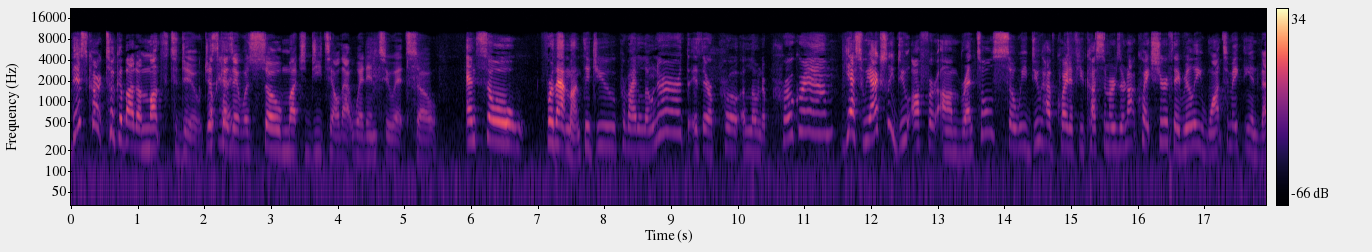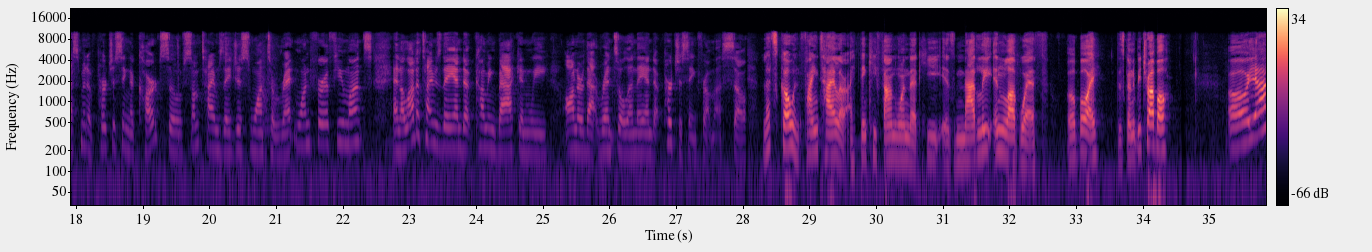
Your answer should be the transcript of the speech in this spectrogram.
This cart took about a month to do just because Okay. it was so much detail that went into it. So And so, for that month. Did you provide a loaner? Is there a, pro, a loaner program? Yes, we actually do offer um, rentals. So we do have quite a few customers. They're not quite sure if they really want to make the investment of purchasing a cart. So sometimes they just want to rent one for a few months. And a lot of times they end up coming back and we honor that rental and they end up purchasing from us. So let's go and find Tyler. I think he found one that he is madly in love with. Oh boy, there's going to be trouble. Oh, yeah?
